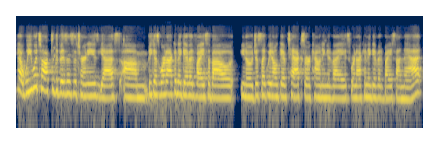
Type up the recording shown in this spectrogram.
Yeah, we would talk to the business attorneys, yes, um, because we're not going to give advice about, you know, just like we don't give tax or accounting advice, we're not going to give advice on that.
